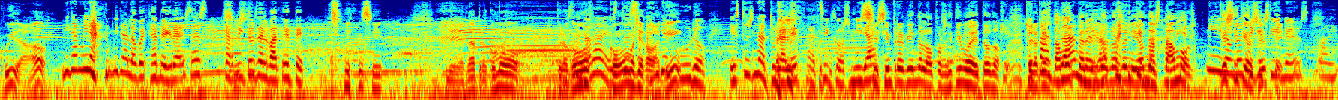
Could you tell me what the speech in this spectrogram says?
Cuidado. Mira, mira, mira la oveja negra. Esa es Carlitos del Bacete. Sí, sí. De verdad, pero ¿cómo, pero No cómo, pasa nada, cómo esto hemos es llegado aire aquí? puro. Esto es naturaleza, chicos. Mira. Sí, siempre viendo lo positivo de todo. Qué- qué pero que paz estamos dan, perdidos, ¿verdad? no sé ni Qué dónde maja, estamos. Mira, mira ¿Qué unos sitio es este? chiquitines. Ay,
